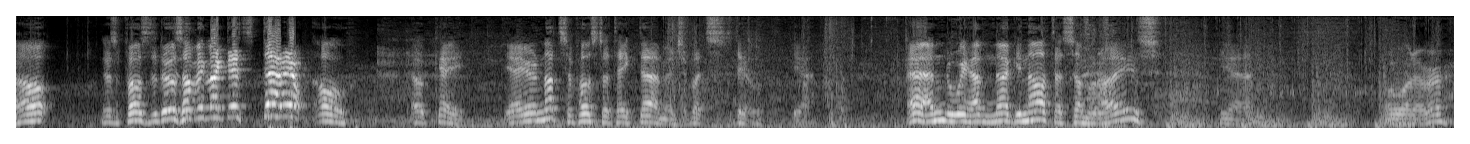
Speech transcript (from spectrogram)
Oh, you're supposed to do something like this, damn you! Oh, okay. Yeah, you're not supposed to take damage, but still, yeah. And we have Naginata samurais. Yeah. Or whatever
